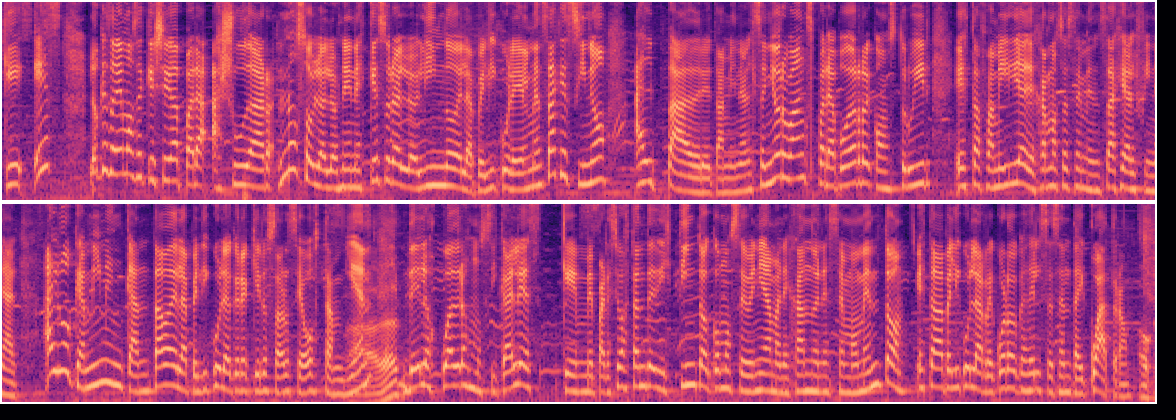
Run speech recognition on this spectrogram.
qué es. Lo que sabemos es que llega para ayudar no solo a los nenes, que eso era lo lindo de la película y el mensaje, sino al padre también, al señor Banks, para poder reconstruir esta familia y dejarnos ese mensaje al final. Algo que a mí me encantaba de la película, que ahora quiero saber si a vos también, A de los cuadros musicales, que me pareció bastante distinto a cómo se venía manejando en ese momento. Esta película recuerdo que es del 64. Ok.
